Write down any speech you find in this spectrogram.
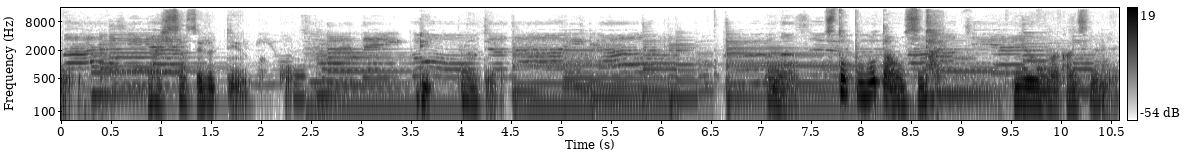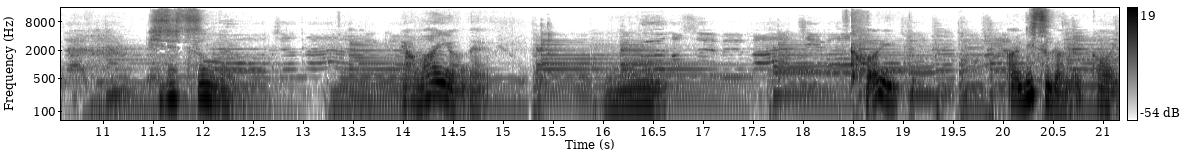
う、麻痺させるっていうか、こう、り、なんていうの、あの、ストップボタンを押すというような感じでね、気絶すんだよ。やばいよね。うん。かわいい。あ、リスがね、かわいい、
